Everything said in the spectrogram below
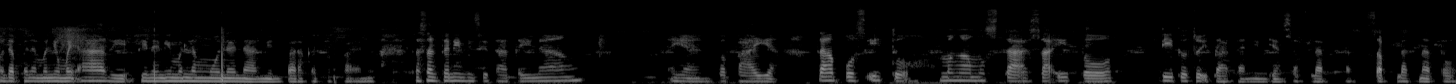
wala pa naman yung may-ari. Tinaniman lang muna namin para katapano. Tapos nagtanim din si tatay ng ayan, papaya. Tapos ito, mga mustasa ito, dito to itatanim dyan sa flat na, sa flat na to.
